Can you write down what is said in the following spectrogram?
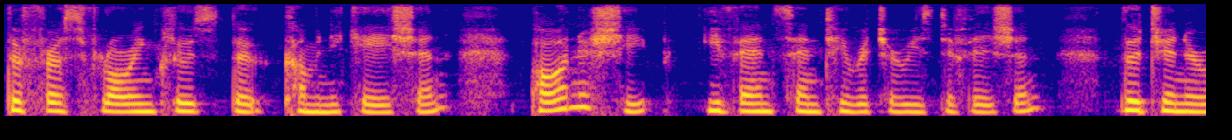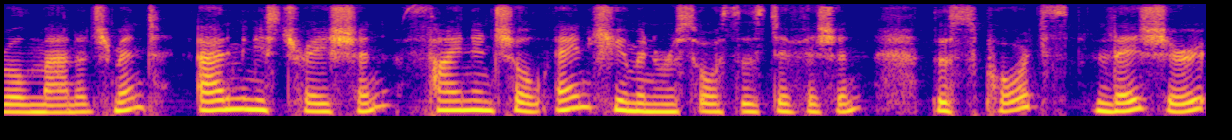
The first floor includes the Communication, Partnership, Events and Territories Division, the General Management, Administration, Financial and Human Resources Division, the Sports, Leisure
